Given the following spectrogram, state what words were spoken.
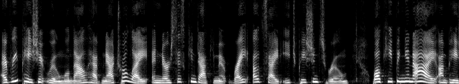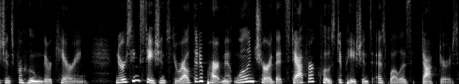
Every patient room will now have natural light, and nurses can document right outside each patient's room while keeping an eye on patients for whom they're caring. Nursing stations throughout the department will ensure that staff are close to patients as well as doctors.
